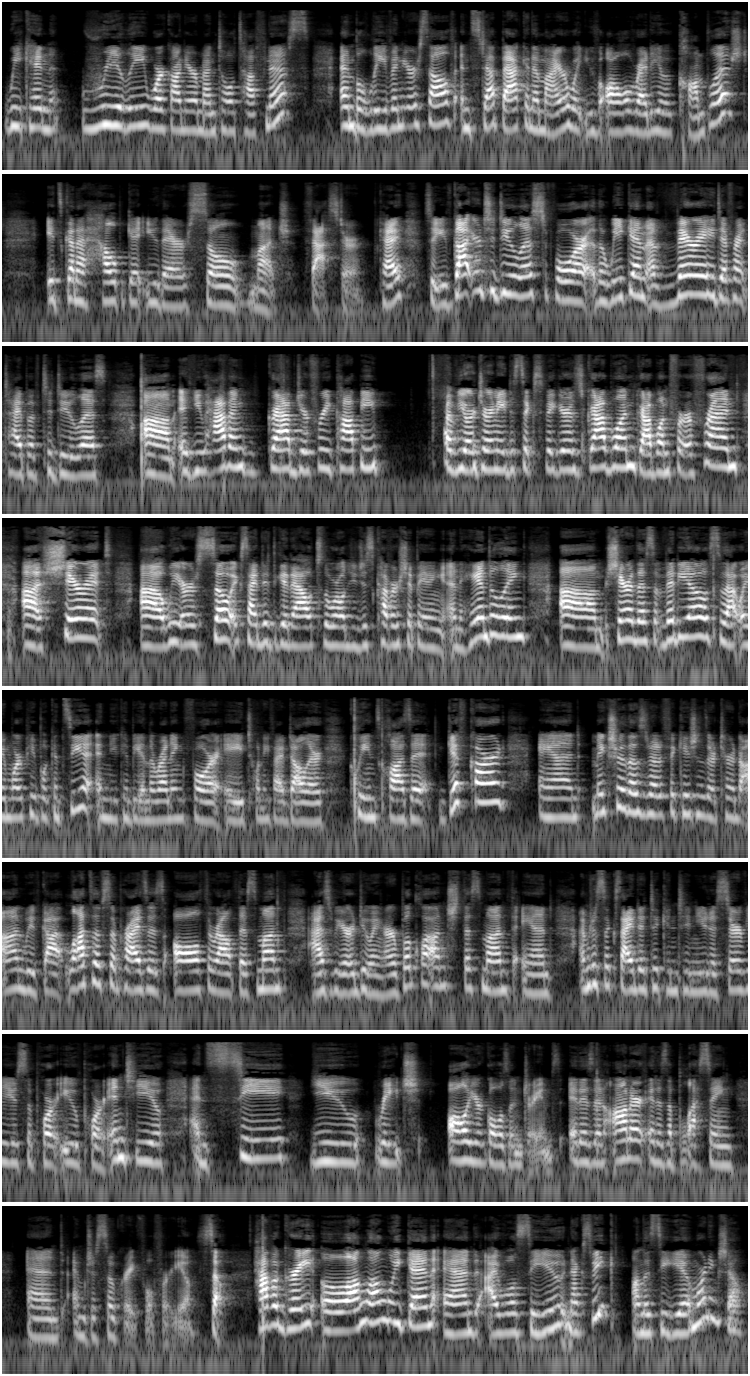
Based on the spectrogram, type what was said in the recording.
we can really work on your mental toughness and believe in yourself and step back and admire what you've already accomplished, it's gonna help get you there so much faster. Okay, so you've got your to do list for the weekend, a very different type of to do list. Um, if you haven't grabbed your free copy, of your journey to six figures, grab one, grab one for a friend, uh, share it. Uh, we are so excited to get out to the world. You just cover shipping and handling. Um, share this video so that way more people can see it and you can be in the running for a $25 Queen's Closet gift card. And make sure those notifications are turned on. We've got lots of surprises all throughout this month as we are doing our book launch this month. And I'm just excited to continue to serve you, support you, pour into you, and see you reach all your goals and dreams. It is an honor, it is a blessing, and I'm just so grateful for you. So, have a great long, long weekend, and I will see you next week on the CEO Morning Show.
